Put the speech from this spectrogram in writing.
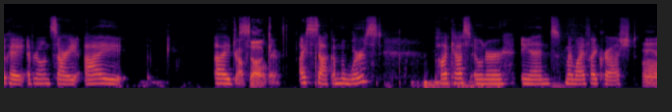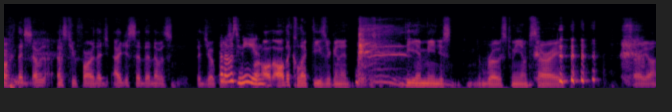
Okay, everyone. Sorry, I I dropped the ball there. I suck. I'm the worst podcast owner, and my Wi-Fi crashed. oh and- that, that, was, that was too far that i just said that that was a joke Yeah, that was mean. all, all the collectees are gonna dm me and just roast me i'm sorry Sorry, y'all.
